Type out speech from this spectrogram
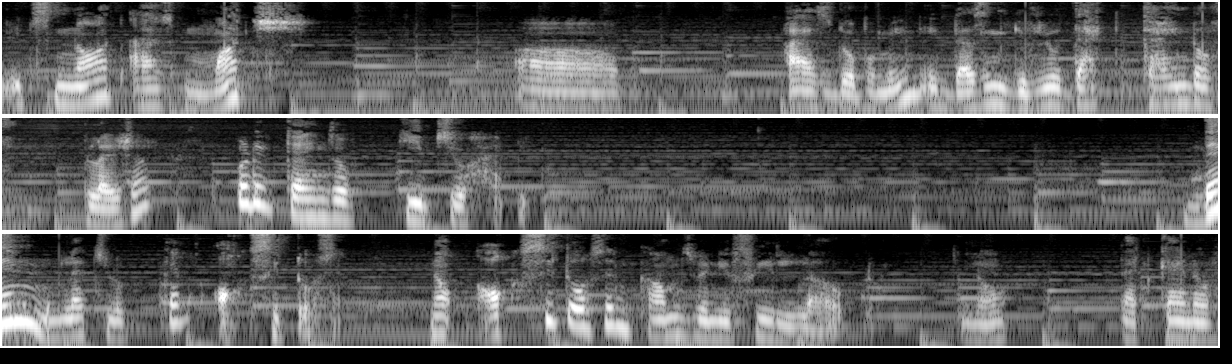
It's not as much uh, as dopamine. It doesn't give you that kind of pleasure, but it kind of keeps you happy. Then let's look at oxytocin. Now, oxytocin comes when you feel loved. You know, that kind of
